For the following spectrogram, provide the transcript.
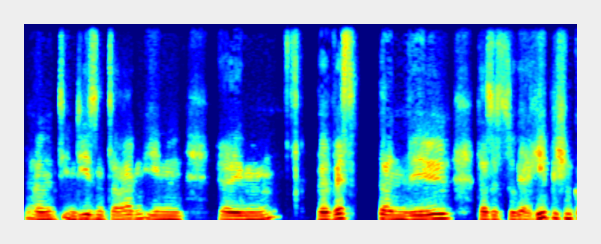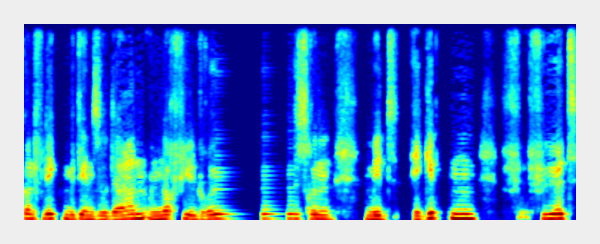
und in diesen Tagen ihn ähm, bewässern will, dass es zu erheblichen Konflikten mit dem Sudan und noch viel größeren mit Ägypten führt,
